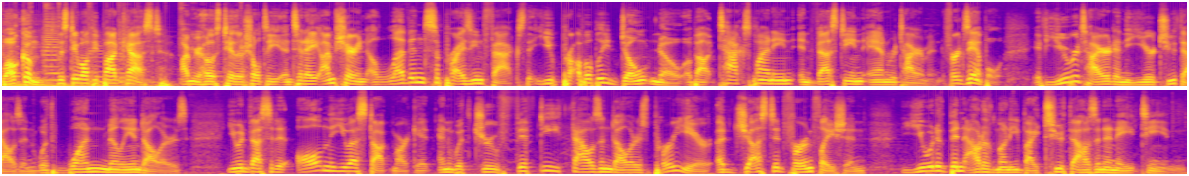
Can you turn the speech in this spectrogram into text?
Welcome to the Stay Wealthy Podcast. I'm your host, Taylor Schulte, and today I'm sharing 11 surprising facts that you probably don't know about tax planning, investing, and retirement. For example, if you retired in the year 2000 with $1 million, you invested it all in the US stock market and withdrew $50,000 per year adjusted for inflation, you would have been out of money by 2018.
